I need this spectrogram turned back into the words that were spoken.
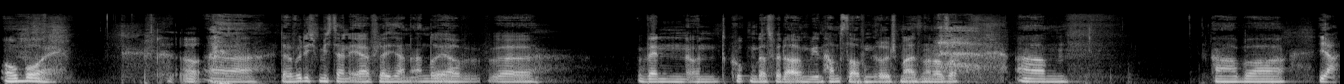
Oh boy. Oh. Äh, da würde ich mich dann eher vielleicht an Andrea äh, wenden und gucken, dass wir da irgendwie einen Hamster auf den Grill schmeißen oder so. Ähm, aber ja,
